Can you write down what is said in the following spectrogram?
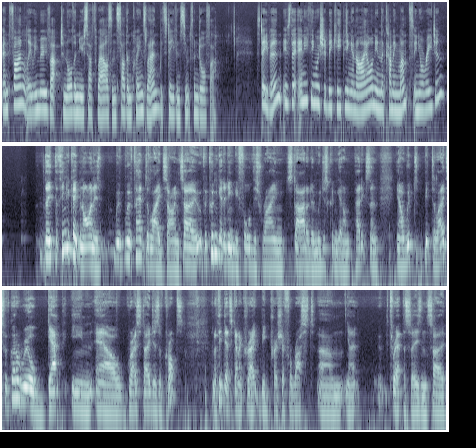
And finally, we move up to northern New South Wales and southern Queensland with Stephen Simpfendorfer. Stephen, is there anything we should be keeping an eye on in the coming months in your region? The, the thing to keep an eye on is we've, we've had delayed sowing. So if we couldn't get it in before this rain started and we just couldn't get on paddocks, then, you know, we're a bit delayed. So we've got a real gap in our growth stages of crops. And I think that's going to create big pressure for rust, um, you know, throughout the season. So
